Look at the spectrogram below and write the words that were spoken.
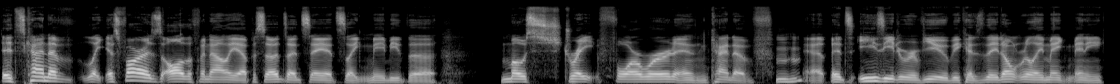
It's kind of like as far as all the finale episodes, I'd say it's like maybe the most straightforward and kind of Mhm. uh, it's easy to review because they don't really make many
